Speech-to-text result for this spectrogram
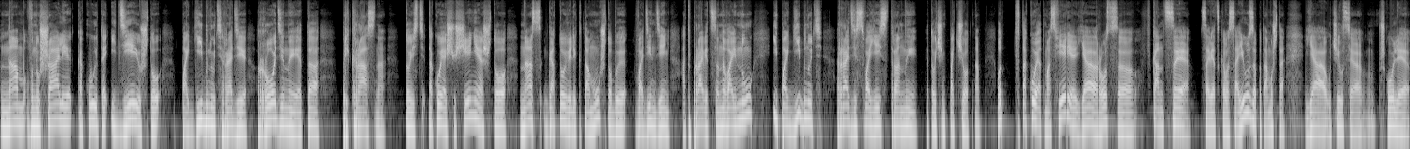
нам внушали какую-то идею, что погибнуть ради Родины — это прекрасно. То есть такое ощущение, что нас готовили к тому, чтобы в один день отправиться на войну и погибнуть ради своей страны. Это очень почетно. Вот в такой атмосфере я рос э, в конце Советского Союза, потому что я учился в школе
